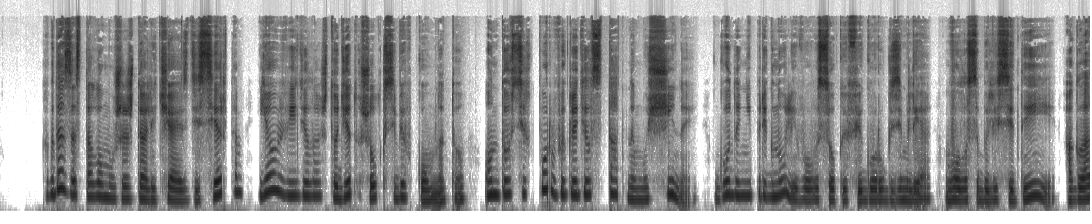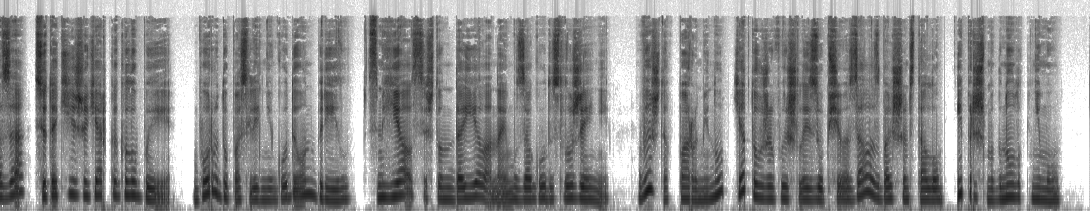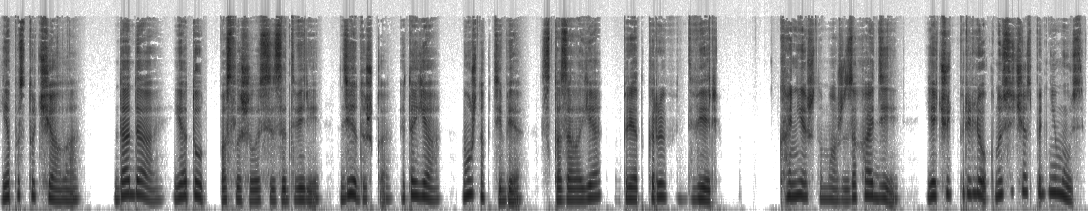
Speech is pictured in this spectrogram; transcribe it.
Когда за столом уже ждали чая с десертом, я увидела, что дед ушел к себе в комнату. Он до сих пор выглядел статным мужчиной. Годы не пригнули его высокую фигуру к земле. Волосы были седые, а глаза все такие же ярко-голубые. Бороду последние годы он брил. Смеялся, что надоела она ему за годы служений. Выждав пару минут, я тоже вышла из общего зала с большим столом и пришмыгнула к нему. Я постучала. «Да-да, я тут», — послышалось из-за двери. «Дедушка, это я. Можно к тебе?» — сказала я, приоткрыв дверь. «Конечно, Маш, заходи. Я чуть прилег, но сейчас поднимусь».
